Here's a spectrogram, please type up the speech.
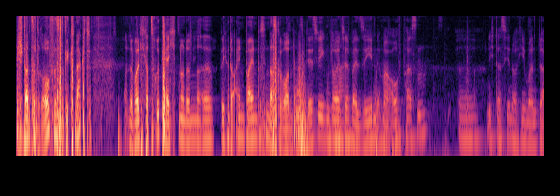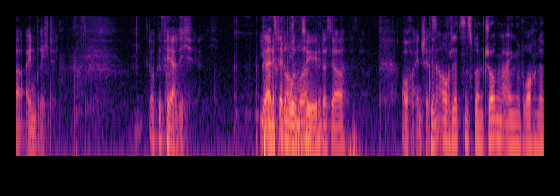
Ich stand so drauf und es hat geknackt. Und da wollte ich gerade zurückhechten und dann äh, bin ich mit der einen Bein ein bisschen nass geworden. Deswegen, Leute, bei Seen immer aufpassen. Äh, nicht, dass hier noch jemand da einbricht. Ist auch gefährlich. Ihr als Bodensee könnt das ja auch einschätzen. Ich bin auch letztens beim Joggen eingebrochen. Da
